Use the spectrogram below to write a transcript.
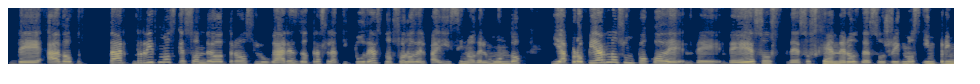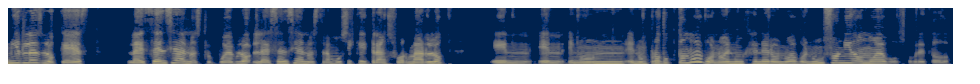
de adoptar ritmos que son de otros lugares, de otras latitudes, no solo del país, sino del mundo, y apropiarnos un poco de, de, esos, de esos géneros, de esos ritmos, imprimirles lo que es la esencia de nuestro pueblo, la esencia de nuestra música y transformarlo en, un, producto nuevo, ¿no? En un género nuevo, en un sonido nuevo, sobre todo.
